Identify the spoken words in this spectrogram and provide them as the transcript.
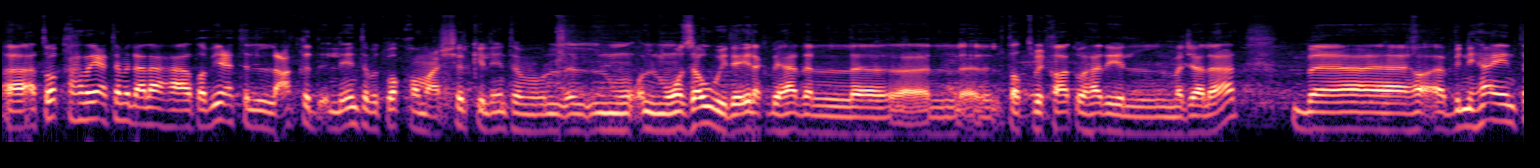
أتوقع هذا يعتمد على طبيعة العقد اللي أنت بتوقعه مع الشركة اللي أنت الم- المزودة لك بهذا ال- ال- التطبيقات وهذه المجالات. بالنهاية أنت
